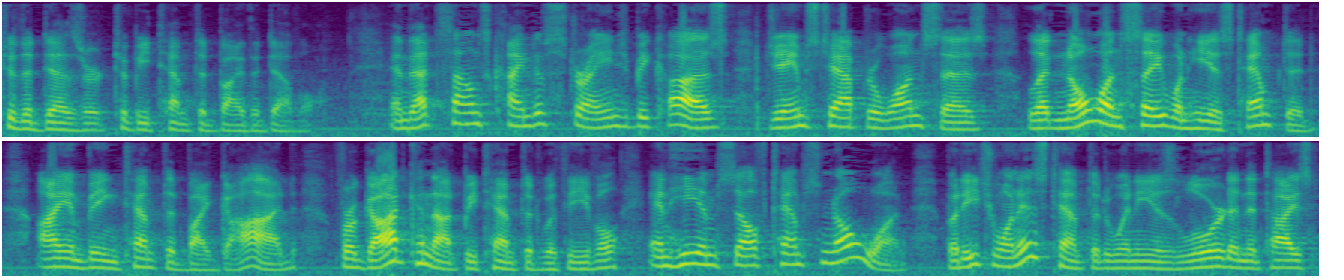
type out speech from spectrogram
to the desert to be tempted by the devil. And that sounds kind of strange because James chapter 1 says, Let no one say when he is tempted, I am being tempted by God, for God cannot be tempted with evil, and he himself tempts no one. But each one is tempted when he is lured and enticed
